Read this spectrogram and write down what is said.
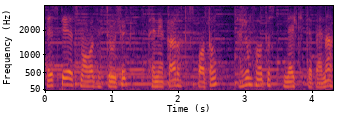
SBS Монгол нэвтрүүлэг таны гар утас болон цахим хуудасд нийлдэхтэй байна.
